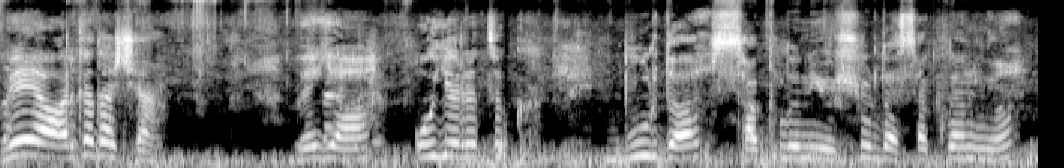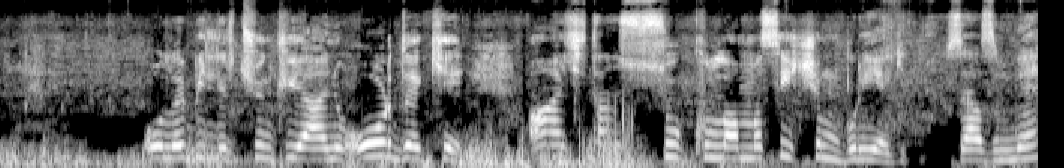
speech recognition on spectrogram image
Veya arkadaşlar veya o yaratık burada saklanıyor. Şurada saklanıyor. Olabilir. Çünkü yani oradaki ağaçtan su kullanması için buraya gitmemiz lazım ve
